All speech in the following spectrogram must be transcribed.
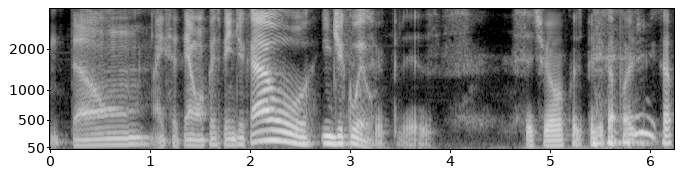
Então, aí você tem alguma coisa para indicar ou indico eu? Surpresas. Se tiver uma coisa pra indicar, pode indicar.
